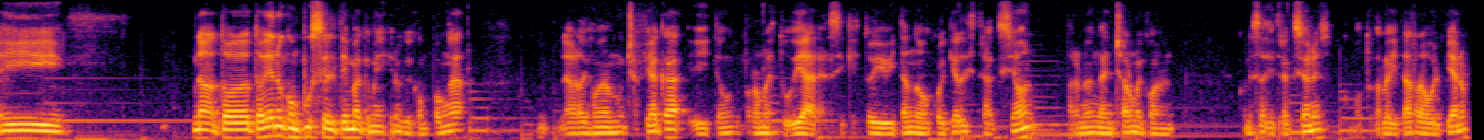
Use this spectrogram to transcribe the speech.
Y... No, todavía no compuse el tema que me dijeron que componga. La verdad que me da mucha fiaca y tengo que ponerme a estudiar, así que estoy evitando cualquier distracción para no engancharme con, con esas distracciones, como tocar la guitarra o el piano.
